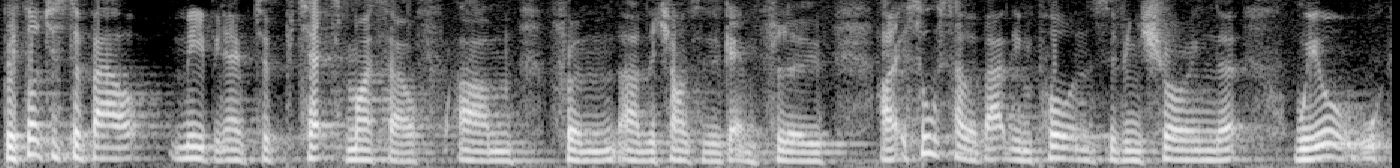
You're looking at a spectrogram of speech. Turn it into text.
But it's not just about me being able to protect myself um, from uh, the chances of getting flu. Uh, it's also about the importance of ensuring that we all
